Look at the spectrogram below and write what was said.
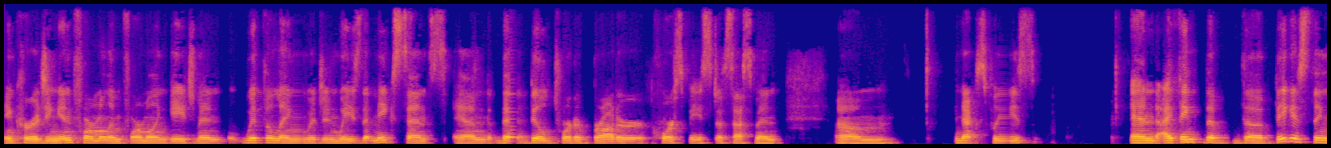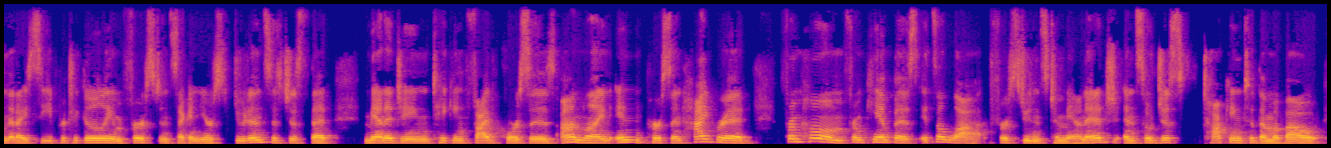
encouraging informal and formal engagement with the language in ways that make sense and that build toward a broader course-based assessment. Um, next, please. And I think the, the biggest thing that I see, particularly in first and second year students, is just that managing taking five courses online, in person, hybrid, from home, from campus, it's a lot for students to manage. And so just talking to them about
